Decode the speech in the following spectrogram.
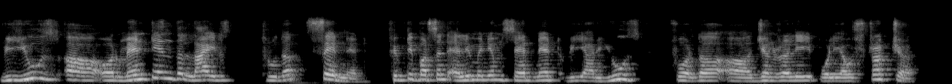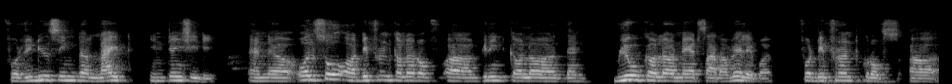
we use or maintain the lights through the shade net. 50% aluminum shade net we are used for the generally polyhouse structure for reducing the light intensity. And uh, also a different color of uh, green color, then blue color nets are available for different crops. Uh,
